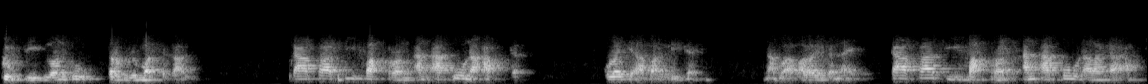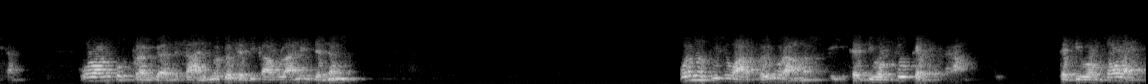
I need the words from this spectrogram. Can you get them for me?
Gusti, kulon itu terhormat sekali. Kafa di fakron an aku na abda. Kulo apa wiridan. Nah, apa lo yang kena Kafa di fakron an aku na laka abda. Kulon itu bangga sekali, mereka jadi kaulani jeneng. Kulo mlebu swarga iku ora mesti, dadi wong sugih ora mesti. Dadi wong soleh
